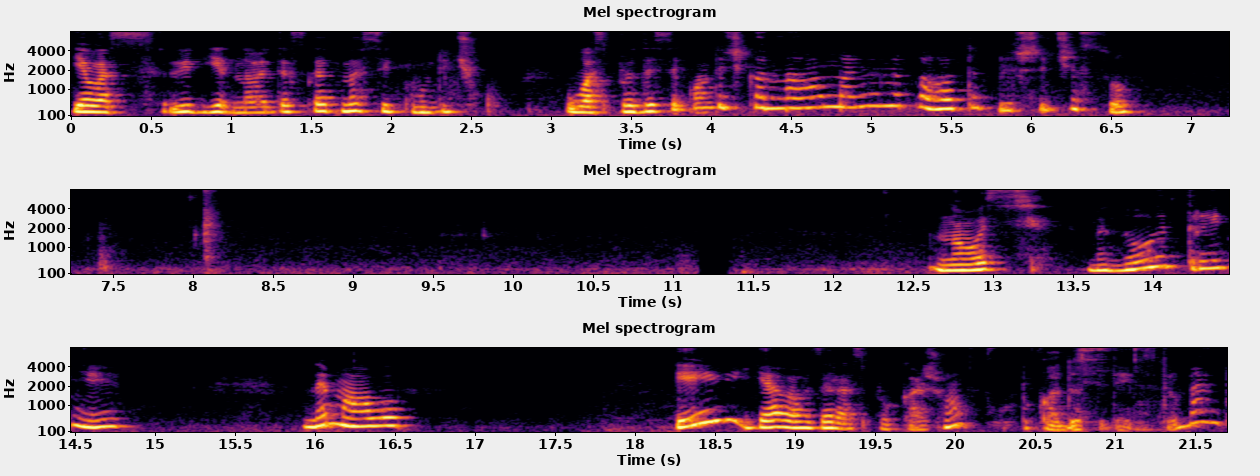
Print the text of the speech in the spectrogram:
я вас від'єдную, так сказати, на секундочку. У вас пройде секундочка, на мене набагато більше часу. Ну ось, минули три дні. Немало. І я вам зараз покажу, покладу сюди інструмент,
